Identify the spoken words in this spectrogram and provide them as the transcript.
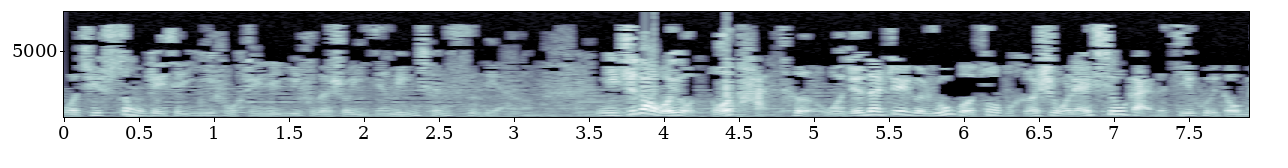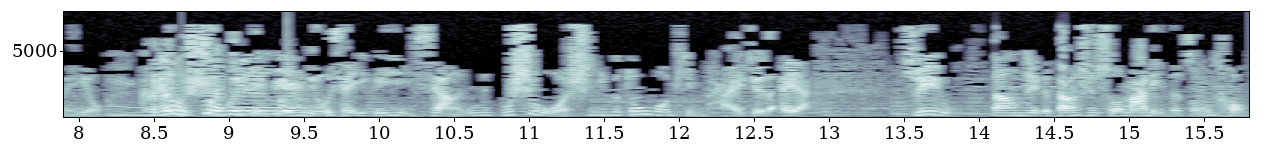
我去送这些衣服，这些衣服的时候已经凌晨四点了。你知道我有多忐忑？我觉得这个如果做不合适，我连修改的机会都没有，可能就会给别人留下一个印象。那不是我是一个中国品牌，觉得哎呀，所以当这个当时索马里的总统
